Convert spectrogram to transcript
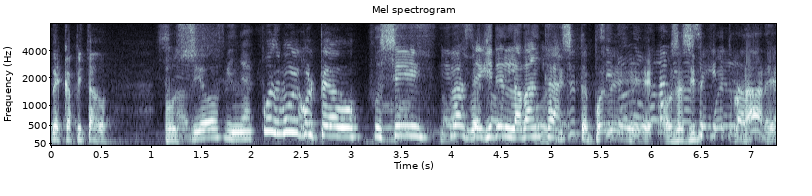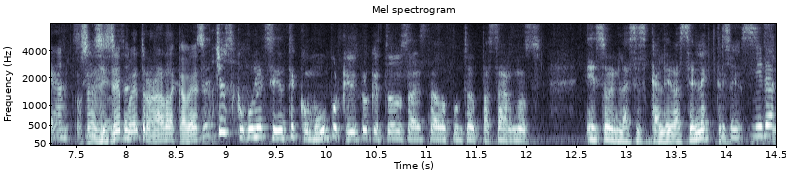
decapitado. pues, Adiós, Guiñac. Pues muy golpeado. Pues sí, iba a seguir en la banca. pues sí se te puede... Si no o sea, sí te seguir puede tronar, ¿eh? O sea, sí se puede tronar la cabeza. De hecho, es como un accidente común porque yo creo que todos ha estado a punto de pasarnos eso en las escaleras eléctricas. Sí, mira.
